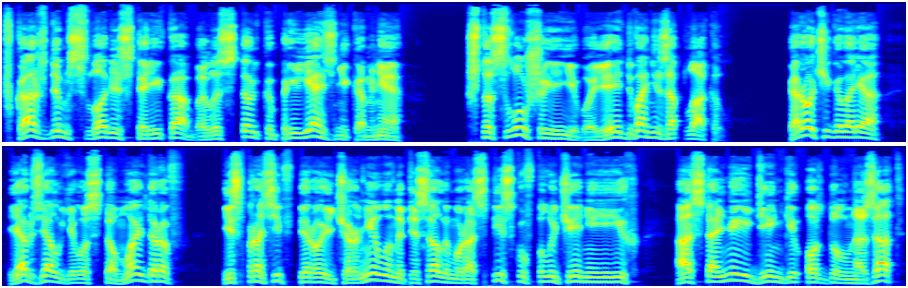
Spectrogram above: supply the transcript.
В каждом слове старика было столько приязни ко мне, что, слушая его, я едва не заплакал. Короче говоря, я взял его сто мойдеров и, спросив перо и чернила, написал ему расписку в получении их, а остальные деньги отдал назад,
